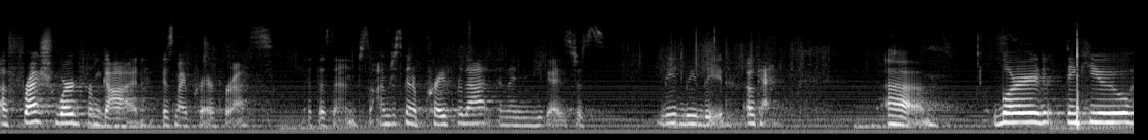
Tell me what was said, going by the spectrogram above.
A fresh word from God is my prayer for us at this end. So I'm just going to pray for that, and then you guys just lead, lead, lead. Okay. Um, Lord, thank you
